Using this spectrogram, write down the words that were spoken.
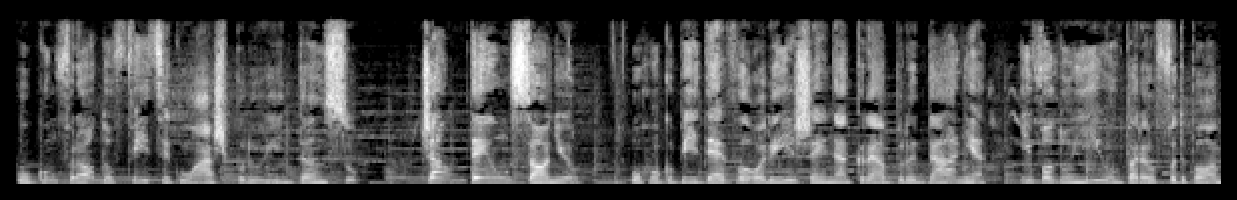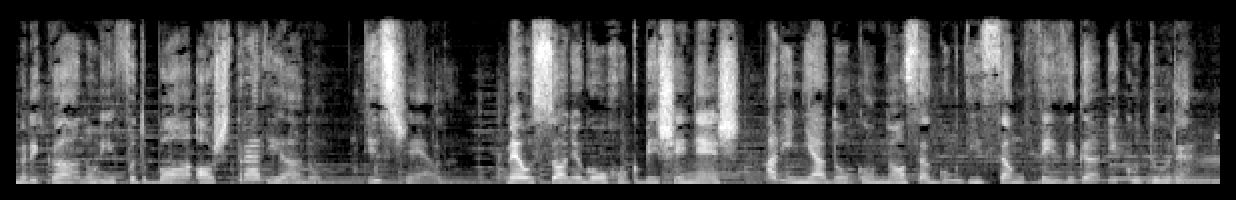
o confronto físico áspero e intenso. Zhang tem um sonho. O rugby teve origem na Grã-Bretanha evoluiu para o futebol americano e futebol australiano, diz ela. Meu sonho com o rugby chinês, alinhado com nossa condição física e cultura.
